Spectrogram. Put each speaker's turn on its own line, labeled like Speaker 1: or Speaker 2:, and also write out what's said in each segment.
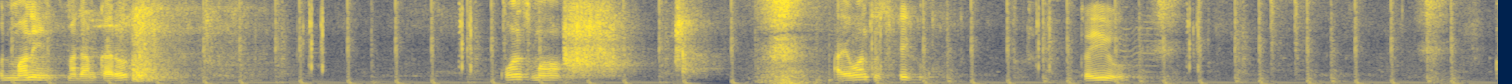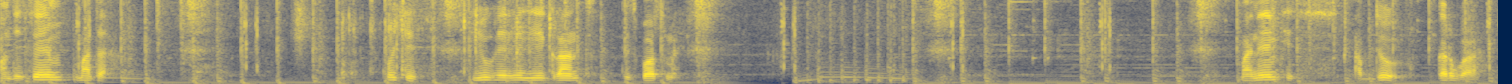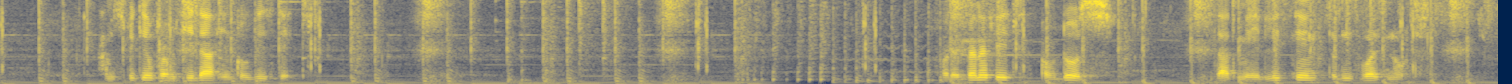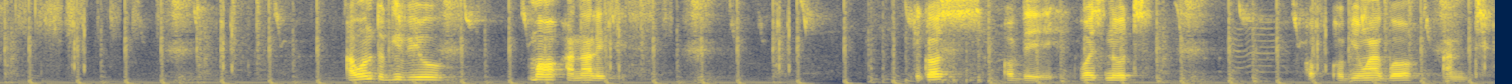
Speaker 1: Good morning, Madam Caro. Once more, I want to speak to you on the same matter, which is UAAG grant disbursement. My name is Abdul I'm speaking from Idah in Kogi State. For the benefit of those that may listen to this voice note, I want to give you more analysis because of the voice note of Obiwagbo and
